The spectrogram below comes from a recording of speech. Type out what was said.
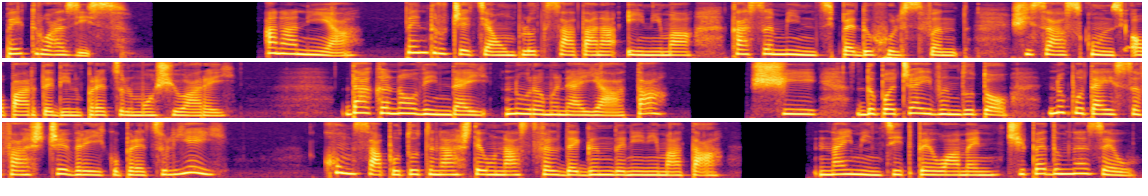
Petru a zis, Anania, pentru ce ți-a umplut satana inima ca să minți pe Duhul Sfânt și să ascunzi o parte din prețul moșioarei? Dacă nu o vindeai, nu rămânea ea a ta? Și, după ce ai vândut-o, nu puteai să faci ce vrei cu prețul ei? Cum s-a putut naște un astfel de gând în inima ta? N-ai mințit pe oameni, ci pe Dumnezeu.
